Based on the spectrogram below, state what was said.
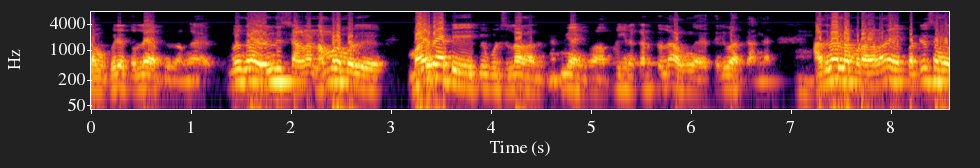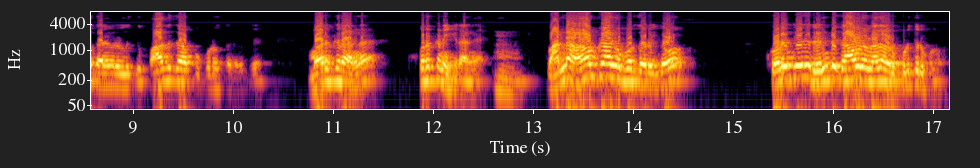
நம்ம பெரிய தொல்லையா போயிடுவாங்க இவங்கெல்லாம் எழுந்திரிச்சாங்கன்னா நம்மள ஒரு மைனாரிட்டி பீப்புள்ஸ் எல்லாம் அது கம்மியாயிடும் அப்படிங்கிற கருத்துல அவங்க தெளிவா இருக்காங்க. அதனால என்ன பண்றாங்கன்னா பட்டியல் சமூக தலைவர்களுக்கு பாதுகாப்பு கொடுக்கறதுக்கு மறுக்கிறாங்க புறக்கணிக்கிறாங்க. அண்ணா ஆம்ஸ்ட்ராங்க பொறுத்த வரைக்கும் குறைஞ்சது ரெண்டு காவலர்களாவது அவர் கொடுத்துருக்கணும்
